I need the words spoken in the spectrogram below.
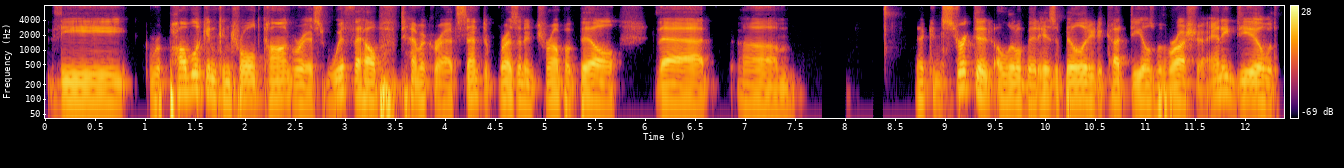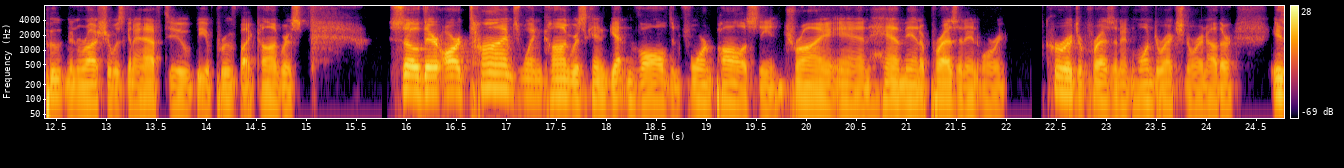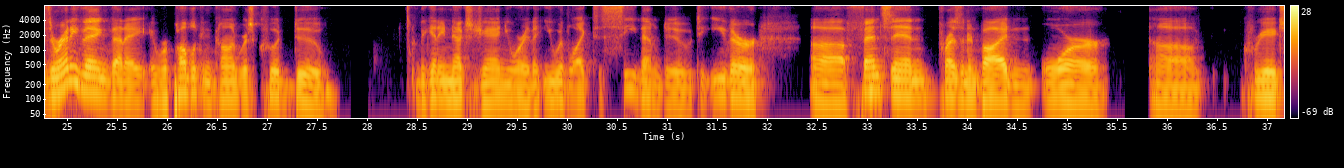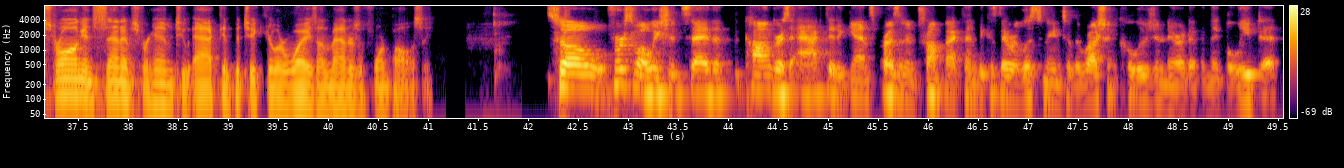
the Republican controlled Congress, with the help of Democrats, sent to President Trump a bill that um, that constricted a little bit his ability to cut deals with Russia. Any deal with Putin and Russia was going to have to be approved by Congress. So there are times when Congress can get involved in foreign policy and try and hem in a president or encourage a president in one direction or another. Is there anything that a, a Republican Congress could do beginning next January that you would like to see them do to either uh, fence in President Biden or uh, create strong incentives for him to act in particular ways on matters of foreign policy? So, first of all, we should say that Congress acted against President Trump back then because they were listening to the Russian collusion narrative and they believed it.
